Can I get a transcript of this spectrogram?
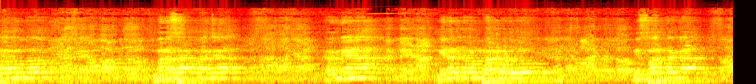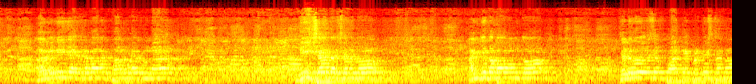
భావంతో మనసా వాచ కర్మేణ నిరంతరం పాటుపడుతూ నిస్వార్థంగా అవినీతి అక్రమాలకు పాల్పడకుండా దీక్షా దర్శనతో అంకిత భావంతో తెలుగుదేశం పార్టీ ప్రతిష్టను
